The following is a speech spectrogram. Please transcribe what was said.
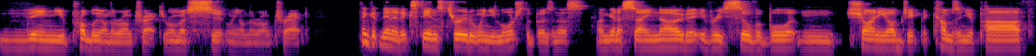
then you're probably on the wrong track. You're almost certainly on the wrong track. I think then it extends through to when you launch the business. I'm going to say no to every silver bullet and shiny object that comes in your path,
